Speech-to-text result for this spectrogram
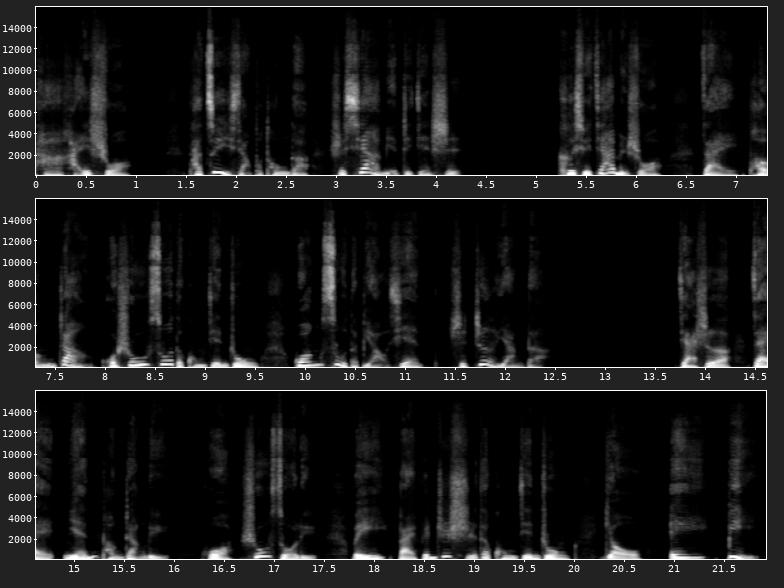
他还说。他最想不通的是下面这件事。科学家们说，在膨胀或收缩的空间中，光速的表现是这样的：假设在年膨胀率或收缩率为百分之十的空间中有 a、b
